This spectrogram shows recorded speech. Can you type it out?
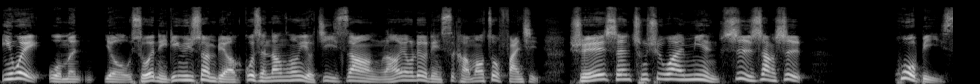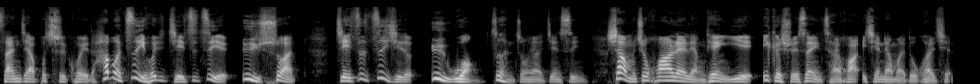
因为我们有所谓拟定预算表，过程当中有记账，然后用六点思考帽做反省，学生出去外面，事实上是。货比三家不吃亏的，他们自己会去节制自己的预算，节制自己的欲望，这很重要一件事情。像我们就花了两天一夜，一个学生也才花一千两百多块钱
